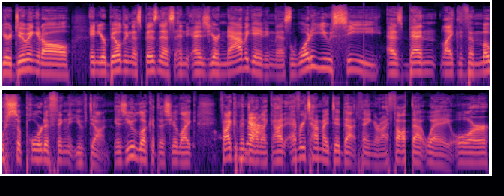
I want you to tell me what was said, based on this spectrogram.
you're doing it all and you're building this business and as you're navigating this what do you see as been like the most supportive thing that you've done? As you look at this you're like if i could pin yeah. down like god every time i did that thing or i thought that way or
